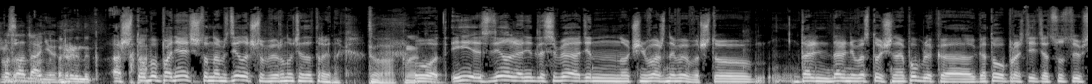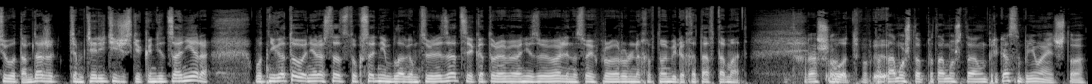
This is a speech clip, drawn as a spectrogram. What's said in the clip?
по заданию. Рынок. А чтобы понять, что нам сделать, чтобы вернуть этот рынок. Так, ну Вот. И сделали они для себя один очень важный вывод, что даль... дальневосточная публика готова простить отсутствие всего, там даже там, теоретически кондиционера, вот не готова не расстаться только с одним благом цивилизации, которое они завоевали на своих праворульных автомобилях, это автомат. Хорошо, вот. потому, что, потому что он прекрасно понимает, что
